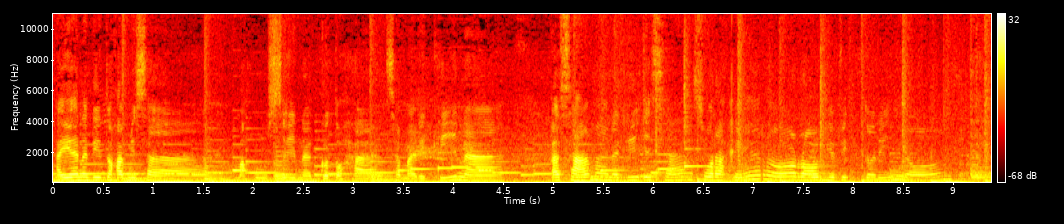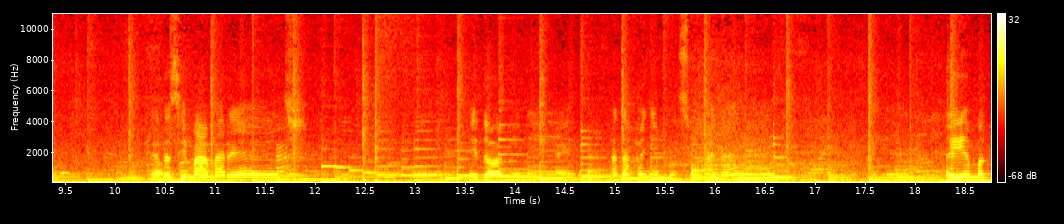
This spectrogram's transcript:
Ayan, nandito kami sa mahusay na gotohan sa Marikina. Kasama, nag-iisang surakero, Romeo Victorino. Ito si Mama Reg. Ni Dominic. At ang kanyang bunsong anak. Ayan. Ayan, mag,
